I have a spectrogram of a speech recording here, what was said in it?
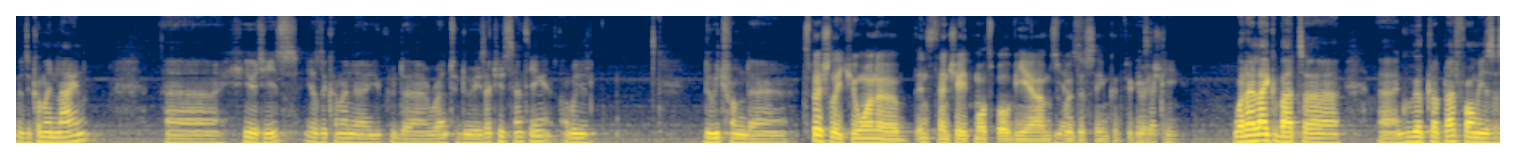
with the command line. Uh, here it is. Here's the command uh, you could uh, run to do exactly the same thing. I will do it from the... Especially if you want to instantiate multiple VMs yes, with the same configuration. Exactly. What I like about uh, Google Cloud Platform is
